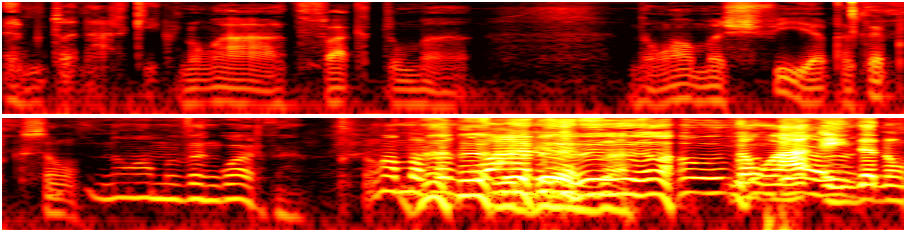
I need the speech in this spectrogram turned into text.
é muito anárquico. Não há, de facto, uma não há uma chefia, até porque são. Não há uma vanguarda. Não há uma vanguarda. não, não há, ainda não,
